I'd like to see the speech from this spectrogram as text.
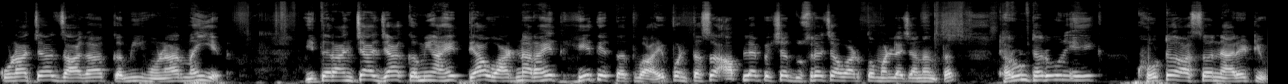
कोणाच्या जागा कमी होणार नाहीयेत. इतरांच्या ज्या कमी आहेत त्या वाढणार आहेत हे ते तत्व आहे. पण तसं आपल्यापेक्षा दुसऱ्याच्या वाढतो म्हणल्याच्या नंतर ठरवून ठरवून एक खोटं असं नॅरेटिव्ह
